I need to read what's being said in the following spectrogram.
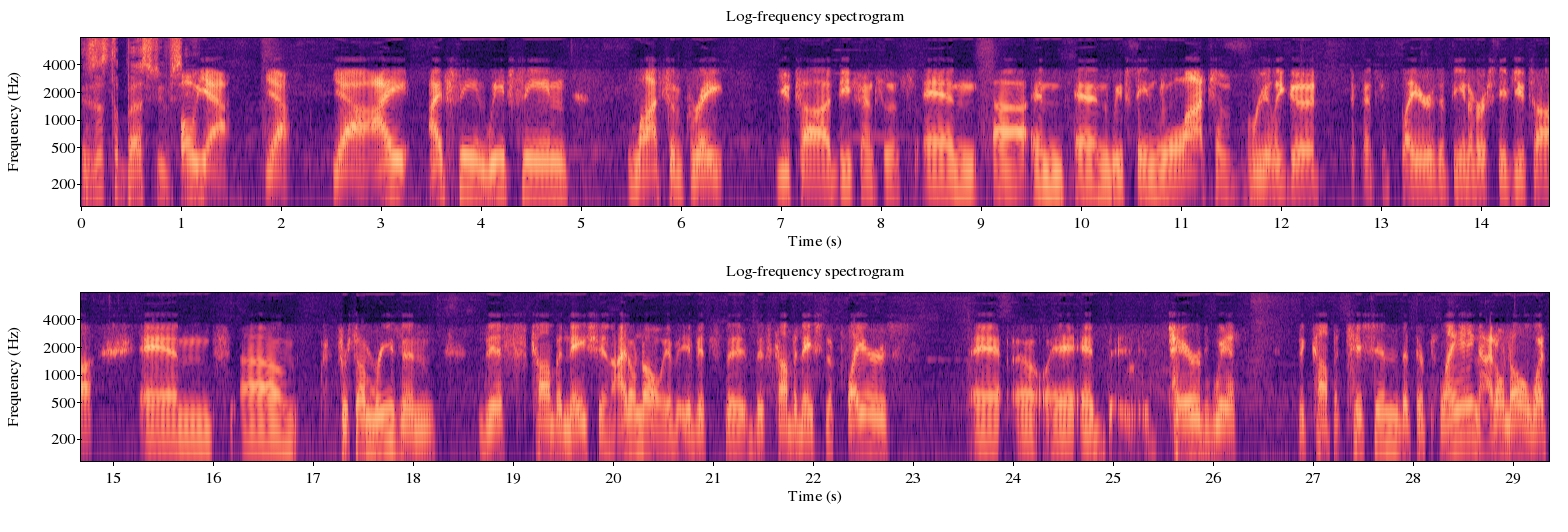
Is this the best you've seen? Oh yeah, yeah, yeah. I I've seen we've seen lots of great Utah defenses, and uh, and and we've seen lots of really good defensive players at the University of Utah, and um, for some reason, this combination, I don't know if, if it's the this combination of players uh, uh, paired with the competition that they're playing. I don't know what,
